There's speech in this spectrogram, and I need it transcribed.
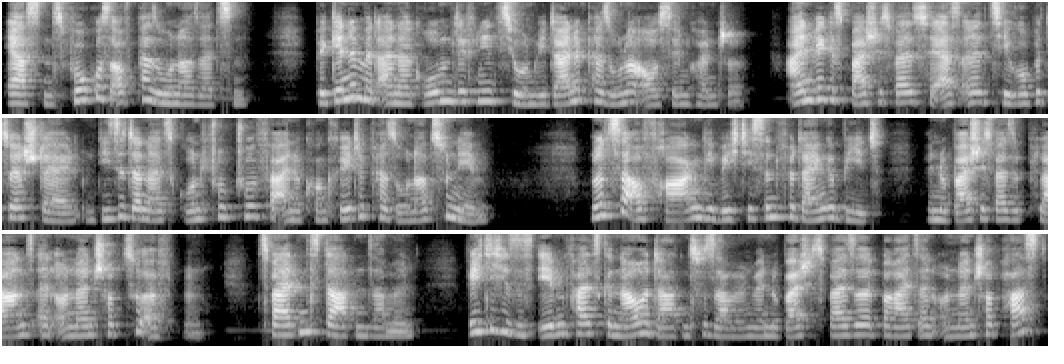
Erstens, Fokus auf Persona setzen. Beginne mit einer groben Definition, wie deine Persona aussehen könnte. Ein Weg ist beispielsweise zuerst eine Zielgruppe zu erstellen und diese dann als Grundstruktur für eine konkrete Persona zu nehmen. Nutze auch Fragen, die wichtig sind für dein Gebiet, wenn du beispielsweise planst, einen Online-Shop zu öffnen. Zweitens, Daten sammeln. Wichtig ist es ebenfalls, genaue Daten zu sammeln, wenn du beispielsweise bereits einen Online-Shop hast,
